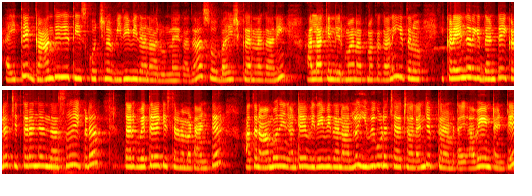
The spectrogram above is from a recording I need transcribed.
అయితే గాంధీజీ తీసుకొచ్చిన విధి విధానాలు ఉన్నాయి కదా సో బహిష్కరణ కానీ అలాగే నిర్మాణాత్మక కానీ ఇతను ఇక్కడ ఏం జరిగిద్దంటే ఇక్కడ చిత్తరంజన్ దాస్ ఇక్కడ దానికి వ్యతిరేకిస్తాడనమాట అంటే అతను ఆమోది అంటే విధి విధానాల్లో ఇవి కూడా చేర్చాలని చెప్తాడనమాట అవేంటంటే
